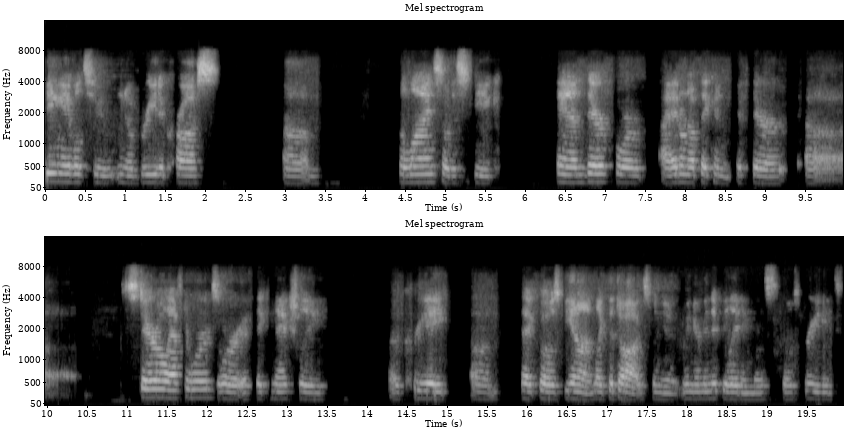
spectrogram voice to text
being able to you know breed across um, the line so to speak. And therefore i don't know if they can if they're uh, sterile afterwards or if they can actually uh, create um, that goes beyond like the dogs when you when you're manipulating those those breeds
